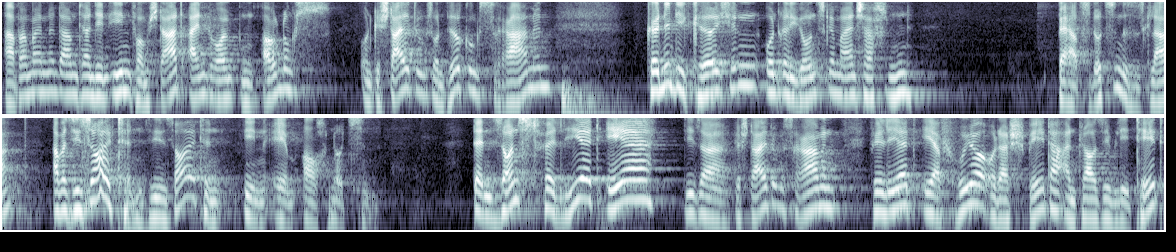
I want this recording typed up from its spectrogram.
aber, meine Damen und Herren, den Ihnen vom Staat eingeräumten Ordnungs- und Gestaltungs- und Wirkungsrahmen können die Kirchen und Religionsgemeinschaften beherzt nutzen, das ist klar, aber sie sollten, sie sollten ihn eben auch nutzen. Denn sonst verliert er, dieser Gestaltungsrahmen, verliert er früher oder später an Plausibilität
